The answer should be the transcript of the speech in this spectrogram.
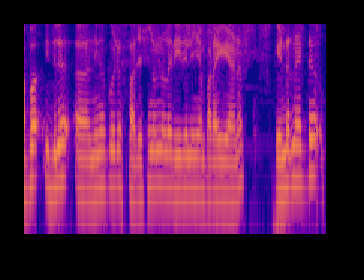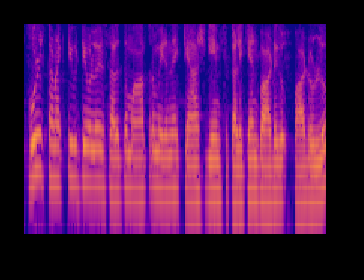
അപ്പോൾ ഇതിൽ നിങ്ങൾക്കൊരു സജഷൻ എന്നുള്ള രീതിയിൽ ഞാൻ പറയുകയാണ്. ഇന്റർനെറ്റ് ഫുൾ കണക്ടിവിറ്റി ഉള്ള ഒരു സ്ഥലത്ത് മാത്രം ഇരുന്നേ ക്യാഷ് ഗെയിംസ് കളിക്കാൻ പാടു പാടുള്ളൂ.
